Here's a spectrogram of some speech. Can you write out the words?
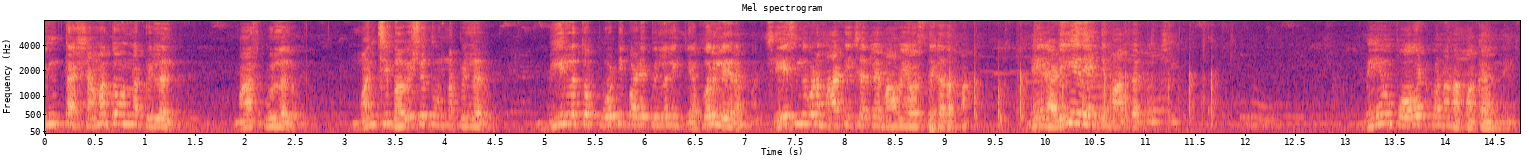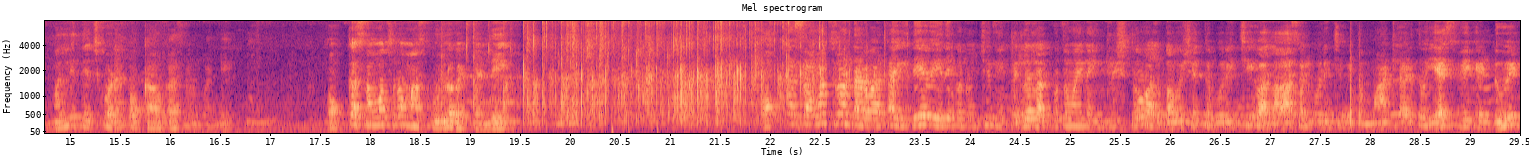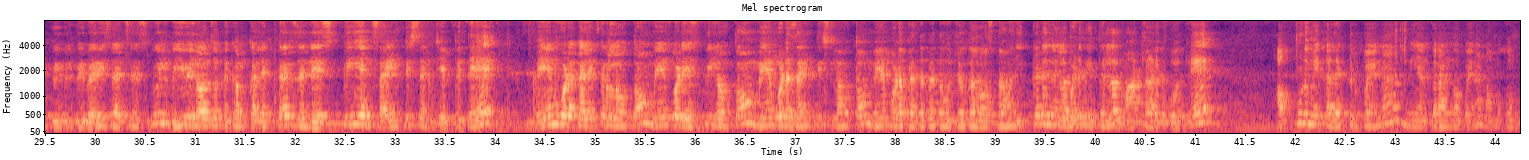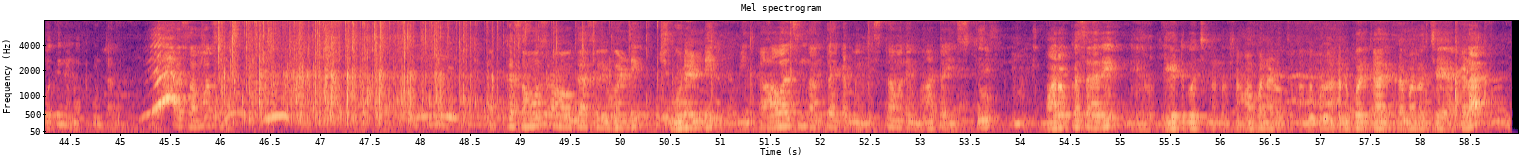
ఇంత క్షమత ఉన్న పిల్లలు మా స్కూళ్ళలో మంచి భవిష్యత్తు ఉన్న పిల్లలు వీళ్ళతో పోటీ పడే పిల్లలు ఇంకెవ్వరు లేరమ్మా. చేసింది కూడా మా టీచర్లే మా వ్యవస్థే కదమ్మా. నేను అడిగేది ఏంటి మా అందరి నుంచి? మేము పోగొట్టుకున్న నమ్మకాన్ని మళ్ళీ తెచ్చుకోవడానికి ఒక అవకాశం ఇవ్వండి. ఒక్క సంవత్సరం మా స్కూల్లో పెట్టండి. సంవత్సరం తర్వాత ఇదే వేదిక నుంచి మీ పిల్లలు అద్భుతమైన ఇంగ్లీష్తో వాళ్ళ భవిష్యత్తు గురించి వాళ్ళ ఆశల గురించి మీతో మాట్లాడుతూ yes we can do it we will be very successful we will also become collectors and SP and scientist అని చెప్పితే మేము కూడా కలెక్టర్లు అవుతాం మేము కూడా ఎస్పీలు అవుతాం మేము కూడా సైంటిస్టులు అవుతాం మేము కూడా పెద్ద పెద్ద ఉద్యోగాలు వస్తామని ఇక్కడే నిలబడి మీ పిల్లలు మాట్లాడకపోతే అప్పుడు మీ కలెక్టర్ పైన మీ యంత్రాంగం పైన నమ్మకం పోతే నేను ఒప్పుకుంటాను. ఒక్క సంవత్సరం. ఒక్క సంవత్సరం అవకాశం ఇవ్వండి చూడండి. మీకు కావాల్సిందంతా ఇక్కడ మేము ఇస్తామనే మాట ఇస్తూ మరొకసారి నేను లేటుకు వచ్చినందుకు క్షమాపణ అడుగుతున్నాను అనుకోని కార్యక్రమాలు వచ్చాయి అక్కడ.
